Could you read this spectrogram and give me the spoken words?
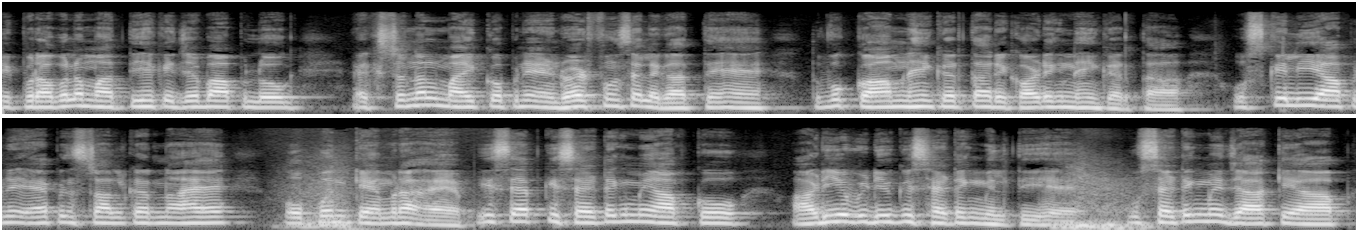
एक प्रॉब्लम आती है कि जब आप लोग एक्सटर्नल माइक को अपने एंड्रॉयड फ़ोन से लगाते हैं तो वो काम नहीं करता रिकॉर्डिंग नहीं करता। उसके लिए आपने ऐप इंस्टॉल करना है ओपन कैमरा ऐप इस ऐप की सेटिंग में आपको ऑडियो वीडियो की सेटिंग मिलती है। उस सेटिंग में जाके आप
